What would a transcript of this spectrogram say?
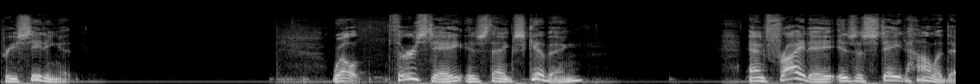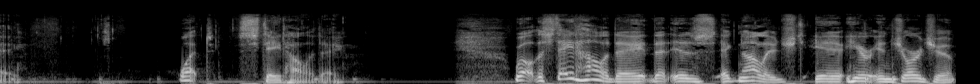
preceding it. Well, Thursday is Thanksgiving, and Friday is a state holiday. What state holiday? Well, the state holiday that is acknowledged here in Georgia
